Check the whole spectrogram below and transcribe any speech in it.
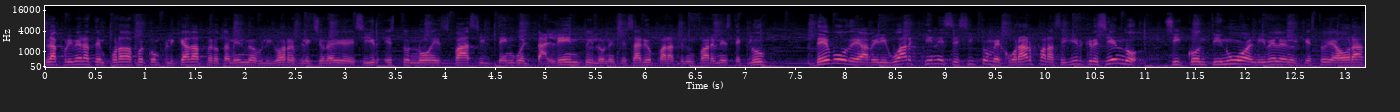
La primera temporada fue complicada, pero también me obligó a reflexionar y decir, esto no es fácil, tengo el talento y lo necesario para triunfar en este club. Debo de averiguar qué necesito mejorar para seguir creciendo. Si continúo al nivel en el que estoy ahora,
